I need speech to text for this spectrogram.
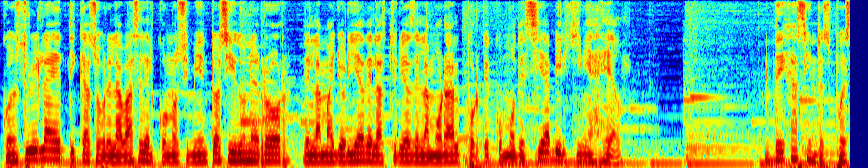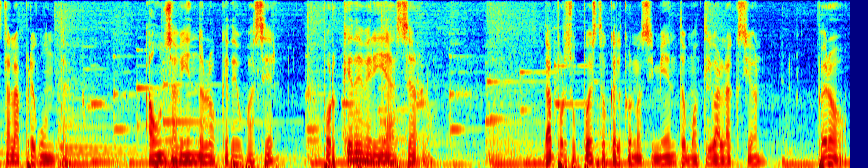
Construir la ética sobre la base del conocimiento ha sido un error de la mayoría de las teorías de la moral porque, como decía Virginia Hale, deja sin respuesta la pregunta, aún sabiendo lo que debo hacer, ¿por qué debería hacerlo? Da por supuesto que el conocimiento motiva la acción, pero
